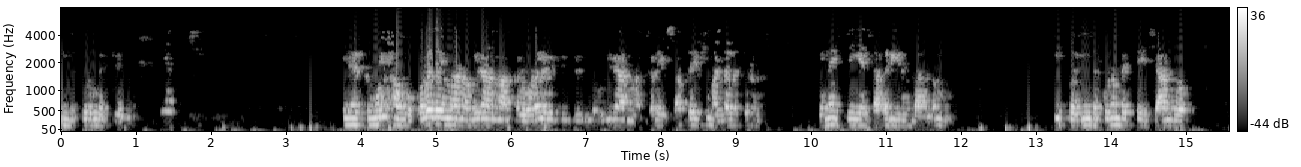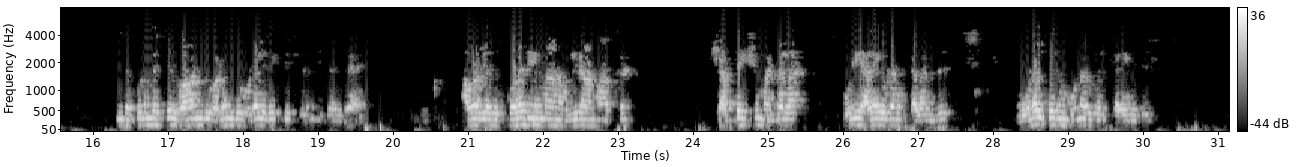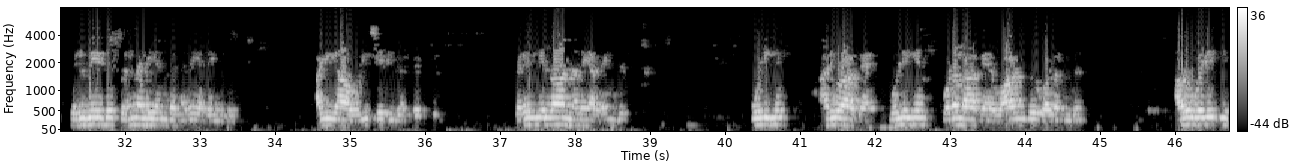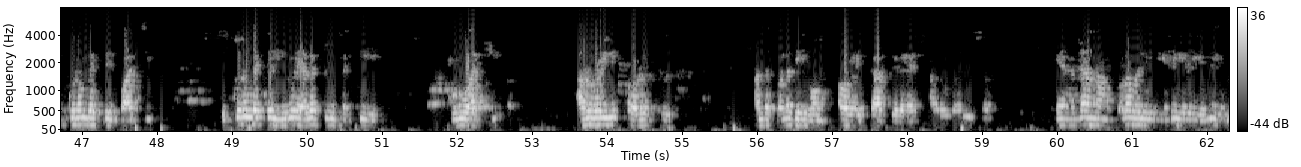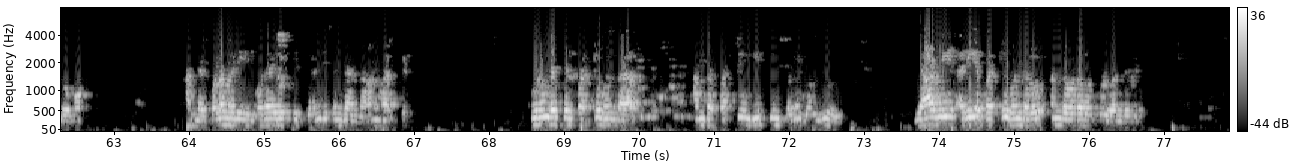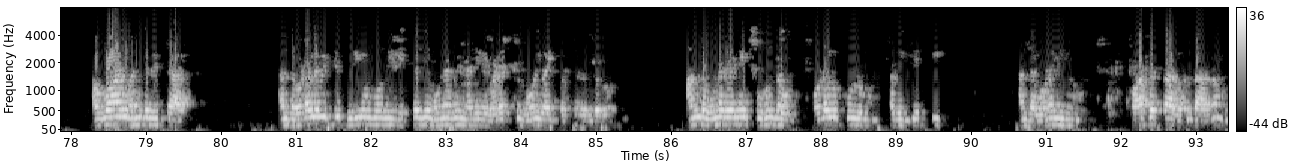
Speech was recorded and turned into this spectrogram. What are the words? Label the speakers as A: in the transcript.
A: இந்த குடும்பத்தில். இதற்கு முன் அவங்க குலதெய்வமான உயிரான்மாக்கள் உடலை விட்டு பிரிந்த உயிரான்மாக்களை சப்தரிஷி மண்டலத்துடன் இணை செய்ய தவறி இருந்தாலும் இப்ப இந்த குடும்பத்தை சார்ந்தோர் இந்த குடும்பத்தில் வாழ்ந்து வளர்ந்து உடலை விட்டு பிரிந்து சென்ற அவர்களது குலதெய்வமான உயிரான்மாக்கள் சப்தரிஷி மண்டல ஒளி அலையுடன் கலந்து உடல் பெறும் உணர்வுகள் கரைந்து பெருவேடு பெருநிலை என்ற நிலை அடைந்து அழியா ஒளி செய்திகள் பெற்று பிறவியில்லா நிலை அடைந்து ஒளியின் அறிவாக ஒளியின் உடலாக வாழ்ந்து வளர்ந்து அறுவழி இக்குடும்பத்தில் பாய்ச்சி இக்குடும்பத்தில் இருளை அகற்றும் சக்தியை உருவாக்கி அறுவழி அவர்களுக்கு அந்த குலதெய்வம் அவர்களை காக்கிற அறுவழி ஏனென்றால் நாம் குலவழியில் எதை எண்ணுகின்றோமோ அந்த குலவழியில் உடலுக்கு திறந்து சென்ற அந்த ஆன்மாக்கள் குடும்பத்தில் பற்று கொண்டால் அந்த பற்றின் ஈர்ப்பின் துணை கொண்டு யாரே அதிக பற்று கொண்டதோ அந்த உடலுக்குள் வந்துவிடும். அவ்வாறு வந்துவிட்டால் அந்த உடலை விட்டு பிரியும் போது எத்தகைய உணவின் நிலையை வளர்த்து நோய்வாய்ப்பட்டிருந்ததோ அந்த உணர்வினை புகுந்த உடலுக்குள்ளும் அது ஏற்றி அந்த உடலின் பாசத்தால் வந்தாலும்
